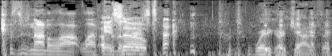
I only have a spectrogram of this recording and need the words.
Because there's not a lot left Okay, for the so- first time. Way to go, Jonathan.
